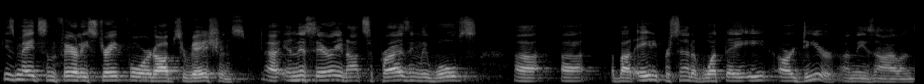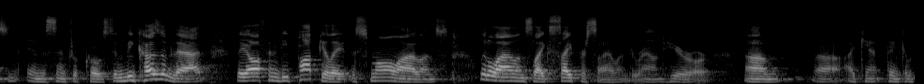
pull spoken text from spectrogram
he's made some fairly straightforward observations. Uh, in this area, not surprisingly, wolves, uh, uh, about 80% of what they eat are deer on these islands in the Central Coast. And because of that, they often depopulate the small islands, little islands like Cypress Island around here, or um, uh, I can't think of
